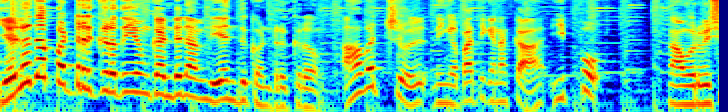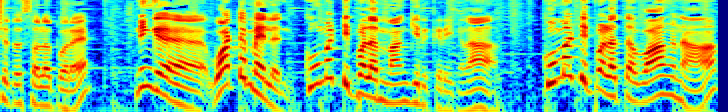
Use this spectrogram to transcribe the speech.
எழுதப்பட்டிருக்கிறதையும் கண்டு நாம் வியந்து கொண்டிருக்கிறோம். அவற்றுள் நீங்க பாத்தீங்கன்னாக்கா இப்போ நான் ஒரு விஷயத்த சொல்ல போறேன். நீங்க வாட்டர்மேலன் குமட்டி பழம் வாங்கியிருக்கிறீங்களா? குமட்டி பழத்தை வாங்கினா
